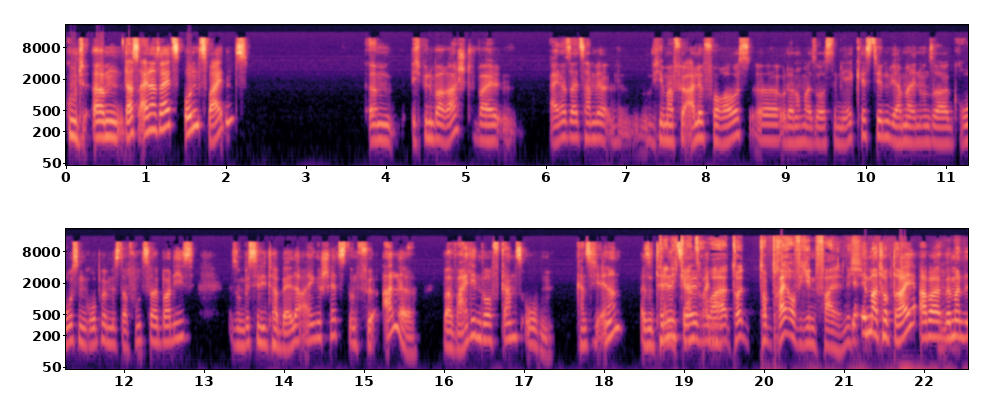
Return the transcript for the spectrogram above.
Gut, ähm, das einerseits. Und zweitens, ähm, ich bin überrascht, weil einerseits haben wir hier mal für alle voraus äh, oder nochmal so aus dem Nähkästchen, wir haben ja in unserer großen Gruppe Mr. Futsal Buddies so ein bisschen die Tabelle eingeschätzt und für alle war Weilendorf ganz oben. Kannst du dich erinnern? Also Ja, tendenziell ganz, aber to Top 3 auf jeden Fall. Nicht, ja, immer Top 3, aber wenn man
